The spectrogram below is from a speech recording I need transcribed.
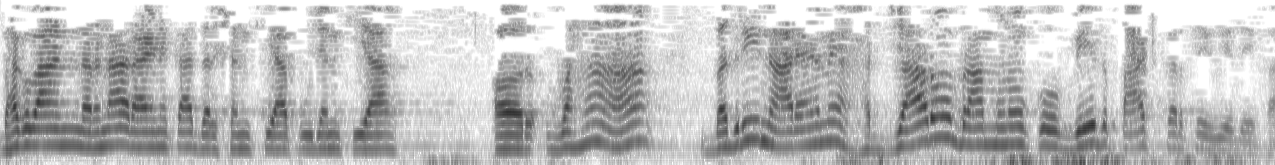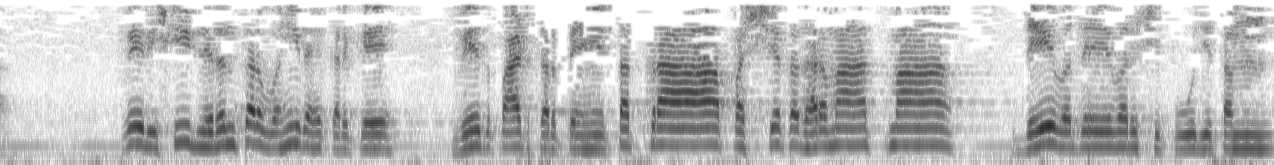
भगवान नरनारायण का दर्शन किया, पूजन किया, और वहाँ बद्री नारायण में हज़ारों ब्राह्मणों को वेद पाठ करते हुए देखा। वे ऋषि निरंतर वहीं रह करके वेद पाठ करते हैं। तत्रा पश्यत धर्मात्मा देव देव ऋषि पूजितम।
